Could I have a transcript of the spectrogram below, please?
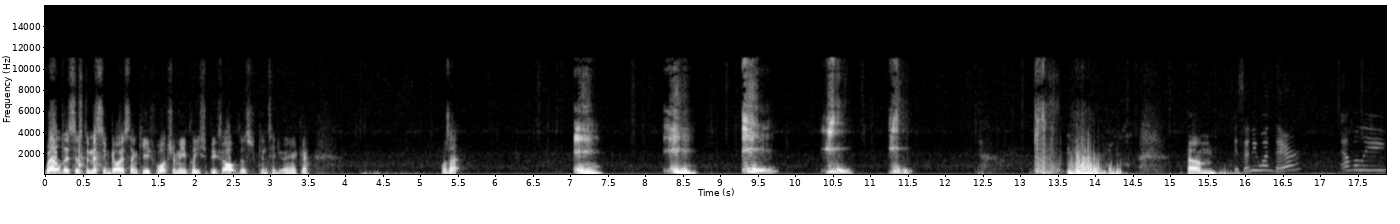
Well, this is The Missing, guys. Thank you for watching me. Please be... Oh, just continuing. Okay. What's that? um. Is anyone there? Emily,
